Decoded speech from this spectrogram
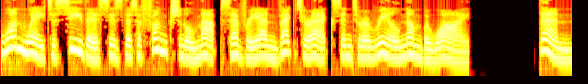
One way to see this is that a functional maps every n vector x into a real number y. Then,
